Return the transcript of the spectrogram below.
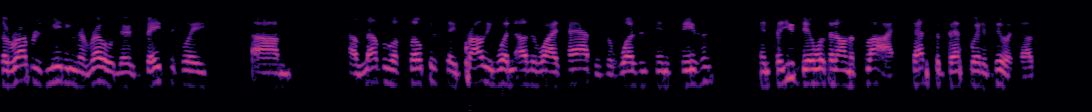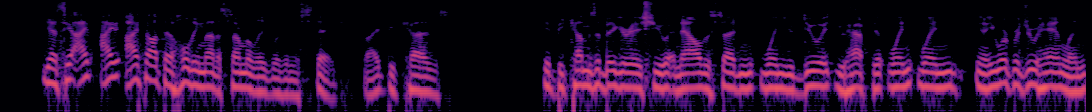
the rubber's meeting the road. There's basically um, a level of focus they probably wouldn't otherwise have if it wasn't in season. And so you deal with it on the fly. That's the best way to do it, Doug. Yeah, see, I, I, I thought that holding him out of Summer League was a mistake, right? Because it becomes a bigger issue, and now all of a sudden, when you do it, you have to when when you know you work with Drew Hanlen,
